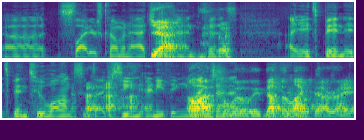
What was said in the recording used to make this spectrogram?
uh, sliders coming at you, yeah. man. Because. it's been it's been too long since I've seen anything oh, like that. Oh, absolutely, nothing you know? like that, right?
